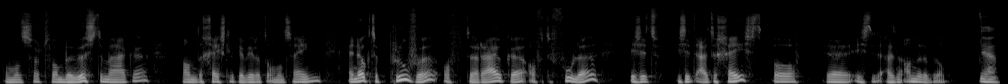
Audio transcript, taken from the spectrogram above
om ons soort van bewust te maken van de geestelijke wereld om ons heen. En ook te proeven of te ruiken of te voelen. Is het, is dit uit de geest of is dit uit een andere bron? Ja,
